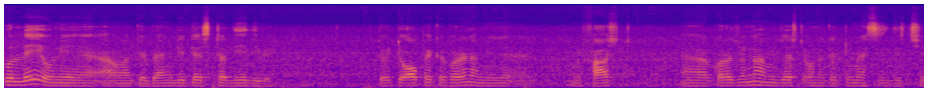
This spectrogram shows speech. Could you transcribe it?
করলেই উনি আমাকে ব্যাংক ডিটেলসটা দিয়ে দিবে। তো একটু অপেক্ষা করেন, আমি আমি ফাস্ট করার জন্য আমি জাস্ট ওনাকে একটু মেসেজ দিচ্ছি।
